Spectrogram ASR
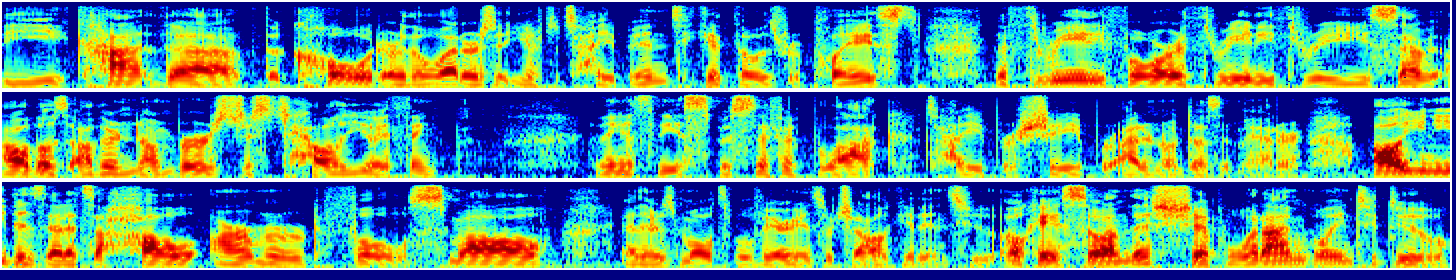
the the the code or the letters that you have to type in to get those replaced. The 384, 383, 7, all those other numbers just tell you I think I think it's the specific block type or shape or I don't know, it doesn't matter. All you need is that it's a hull armored full small and there's multiple variants which I'll get into. Okay, so on this ship, what I'm going to do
